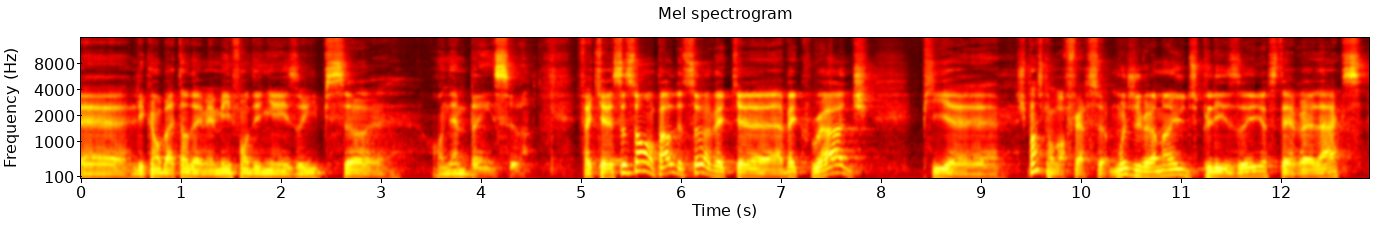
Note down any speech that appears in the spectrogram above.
euh, les combattants de MMA font des niaiseries. Puis ça, on aime bien ça. Fait que c'est ça, on parle de ça avec, avec. Puis je pense qu'on va refaire ça. Moi, j'ai vraiment eu du plaisir. C'était relax.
